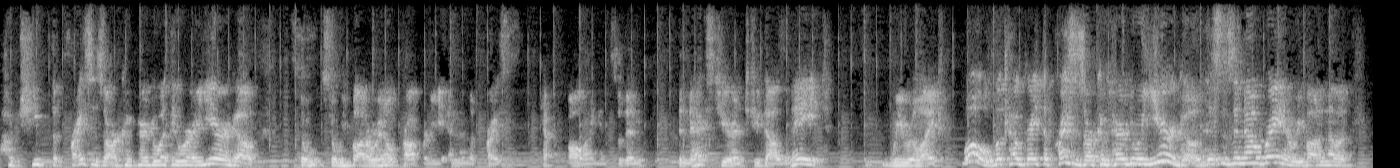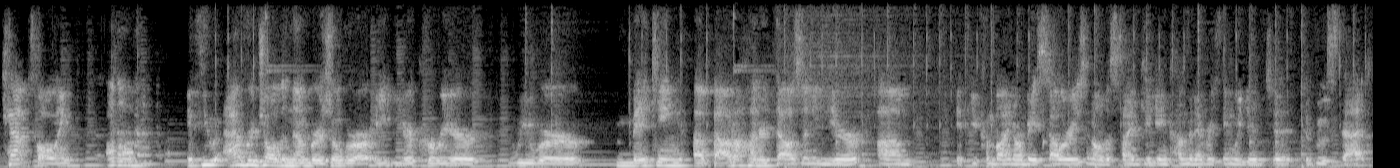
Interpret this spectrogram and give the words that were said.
how cheap the prices are compared to what they were a year ago. So so we bought a rental property, and then the price kept falling. And so then the next year in 2008, we were like, whoa, look how great the prices are compared to a year ago. This is a no-brainer. We bought another cap falling. Um, if you average all the numbers over our eight-year career, we were making about a hundred thousand a year um, if you combine our base salaries and all the side gig income and everything we did to, to boost that.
